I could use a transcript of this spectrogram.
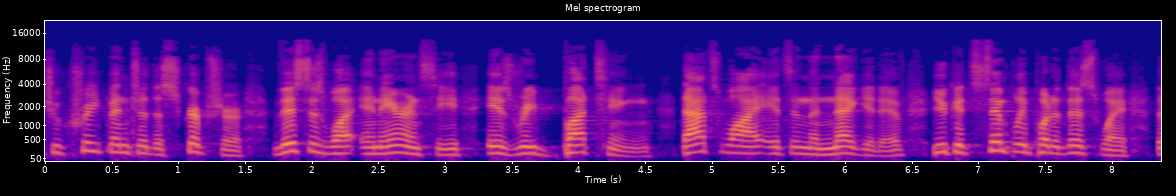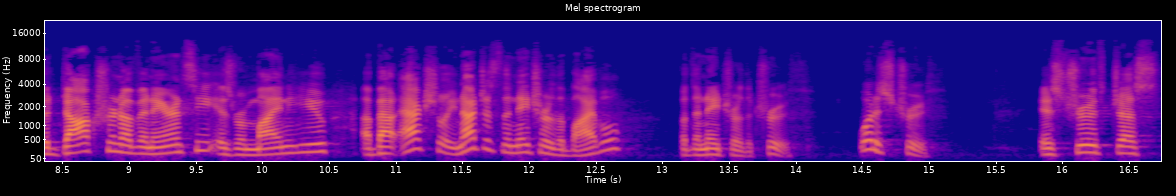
to creep into the scripture. This is what inerrancy is rebutting. That's why it's in the negative. You could simply put it this way the doctrine of inerrancy is reminding you about actually not just the nature of the Bible, but the nature of the truth. What is truth? Is truth just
